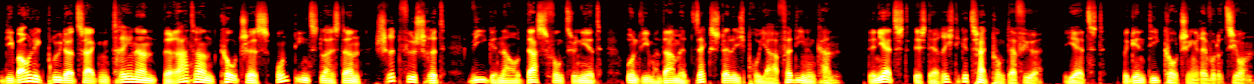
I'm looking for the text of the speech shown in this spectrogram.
Die Baulig-Brüder zeigen Trainern, Beratern, Coaches und Dienstleistern Schritt für Schritt, wie genau das funktioniert und wie man damit sechsstellig pro Jahr verdienen kann. Denn jetzt ist der richtige Zeitpunkt dafür. Jetzt beginnt die Coaching-Revolution.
